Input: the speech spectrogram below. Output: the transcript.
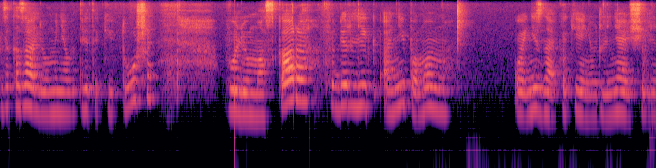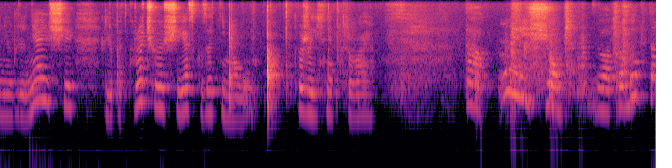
Заказали у меня вот две такие туши. Волюм маскара Фаберлик. Они, по-моему, ой, не знаю, какие они, удлиняющие или не удлиняющие, или подкручивающие, я сказать не могу тоже их не открываю. Так, ну и еще два продукта.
